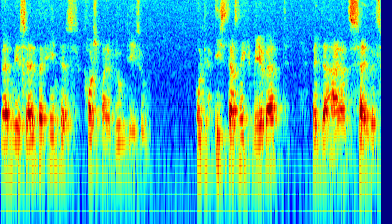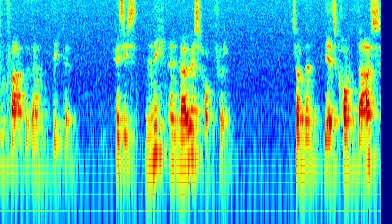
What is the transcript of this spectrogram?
werden wir selber in das kostbare Blut Jesu. Und ist das nicht mehr wert, wenn der Heiland selber zum Vater dann bittet? Es ist nicht ein neues Opfer, sondern jetzt kommt das,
